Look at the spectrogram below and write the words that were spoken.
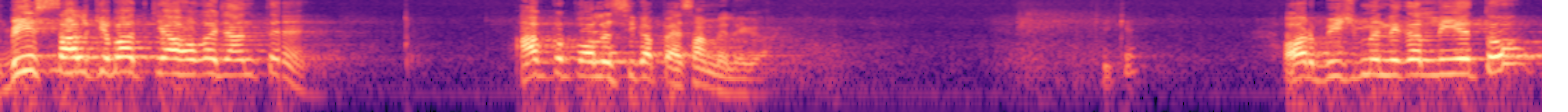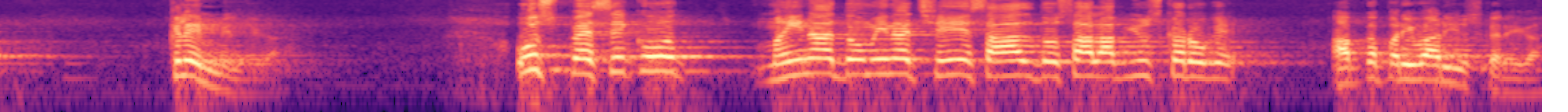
20 साल के बाद क्या होगा जानते हैं? आपको पॉलिसी का पैसा मिलेगा। ठीक है? और बीच में निकल लिए तो क्लेम मिलेगा। उस पैसे को महीना, दो महीना, छह साल, दो साल आप यूज़ करोगे। आपका परिवार यूज़ करेगा।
